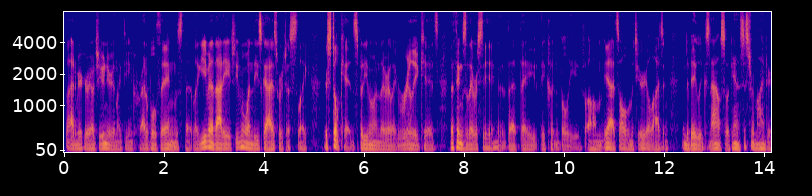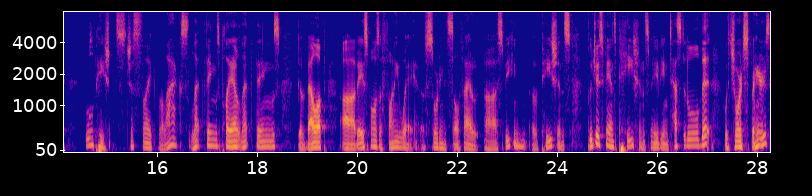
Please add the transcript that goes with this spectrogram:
Vladimir Guerrero Jr. and like the incredible things that like even at that age, even when these guys were just like they're still kids, but even when they were like really kids, the things that they were seeing that they they couldn't believe. Um, yeah, it's all materializing in the big leagues now. So again, it's just a reminder, a little patience, just like relax, let things play out, let things develop. Uh, baseball is a funny way of sorting itself out. Uh, speaking of patience, Blue Jays fans' patience may be being tested a little bit with George Springer's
